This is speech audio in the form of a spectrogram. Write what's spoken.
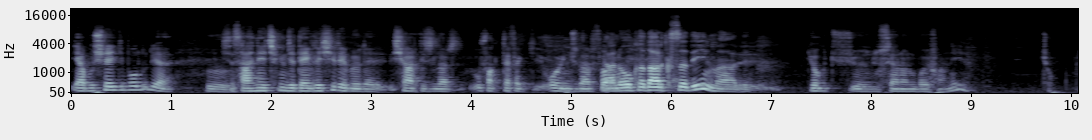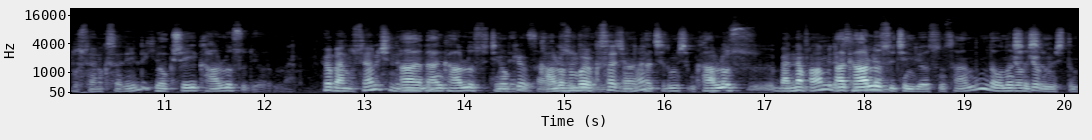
ya bu şey gibi olur ya. Hmm. İşte sahneye çıkınca devleşir ya böyle şarkıcılar, ufak tefek oyuncular falan. yani o kadar kısa değil mi abi? Ee, Yok Luciano'nun boyu falan değil. Çok Luciano kısa değildi ki. Yok şeyi Carlos'u diyorum. Yok ben Luciano için dedim. Ha ben Carlos için Yok, dedim. yok. sandım. Carlos'un boyu dilerim. kısa canım, Ha, kaçırmışım. Carlos. Benden falan bile Ha Carlos yani. için diyorsun sandım da ona Yok, yok. şaşırmıştım.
